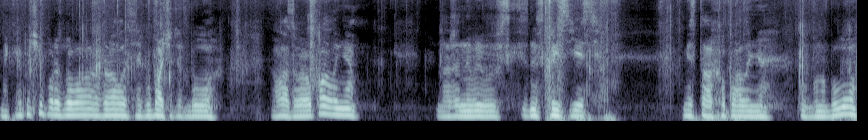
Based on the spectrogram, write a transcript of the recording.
на кирпичі порозбивалися. Як ви бачите, тут було газове опалення. Навіть не, не скрізь є в містах опалення. Тут воно було.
